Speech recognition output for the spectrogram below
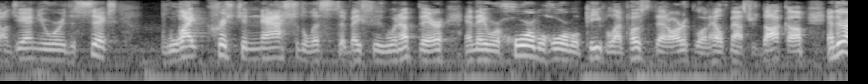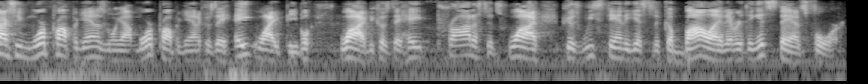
on January the 6th, white Christian nationalists that basically went up there and they were horrible, horrible people. I posted that article on healthmasters.com and there are actually more propaganda is going out, more propaganda because they hate white people. Why? Because they hate Protestants. Why? Because we stand against the Kabbalah and everything it stands for.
